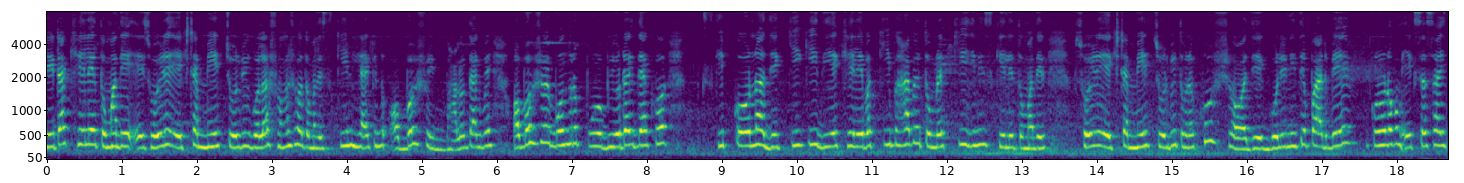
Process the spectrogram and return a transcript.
যেটা খেলে তোমাদের এই শরীরে এক্সট্রা মেদ, চর্বি গলার সঙ্গে সঙ্গে তোমাদের স্কিন হেয়ার কিন্তু অবশ্যই ভালো থাকবে। অবশ্যই বন্ধুরা পুরো ভিডিওটাই দেখো। স্কিপ করো না যে কি কি দিয়ে খেলে বা কীভাবে তোমরা কি জিনিস খেলে তোমাদের শরীরে এক্সট্রা মেদ চর্বি তোমরা খুব সহজে গলে নিতে পারবে। কোনো রকম এক্সারসাইজ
